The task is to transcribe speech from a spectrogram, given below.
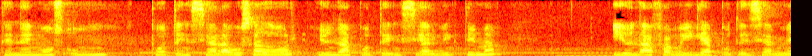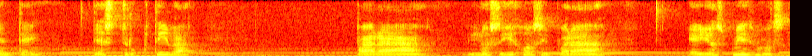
tenemos un potencial abusador y una potencial víctima y una familia potencialmente destructiva para los hijos y para ellos mismos.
